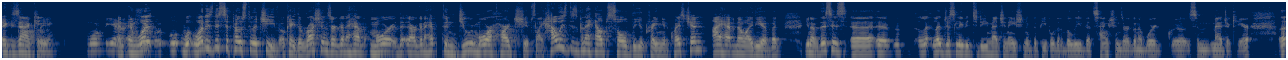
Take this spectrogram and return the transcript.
exactly more yeah and, and so, what what is this supposed to achieve okay the russians are going to have more They are going to have to endure more hardships like how is this going to help solve the ukrainian question i have no idea but you know this is uh, uh, let, us just leave it to the imagination of the people that believe that sanctions are going to work uh, some magic here. Uh,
